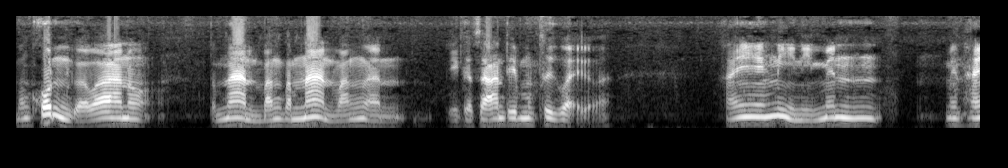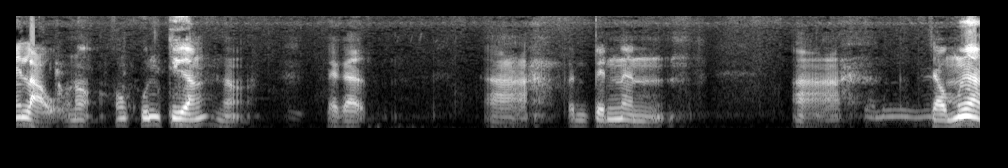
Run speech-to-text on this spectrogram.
บางคนก็ว่าเนาะตำนานบางตำนานบางอัน เอกสารที่มันทึกไว้ก็ว่าไห้แห่งนี้นี่แม่น แม่นไห้เหล่าเนาะของขุนเจืองเนาะแล้วก็อ่าเป็นเป็นนั่นอ่า เจ้าเมือง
